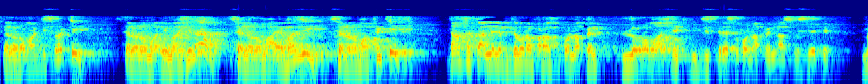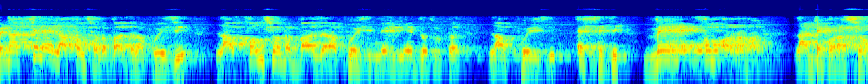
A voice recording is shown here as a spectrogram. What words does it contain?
c'est le roman distractif, c'est le roman imaginaire, c'est le roman évasif, c'est le roman fictif. Dans ce cas, l'élève devra prendre ce qu'on appelle le romancier qui distrait ce qu'on appelle la société. Maintenant, quelle est la fonction de base de la poésie? La fonction de base de la poésie n'est rien d'autre que la poésie esthétique, mais comme ornement, la décoration.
